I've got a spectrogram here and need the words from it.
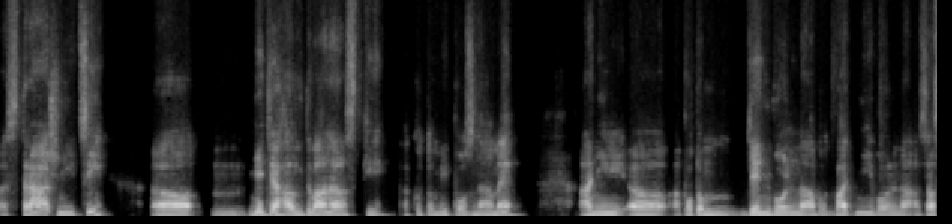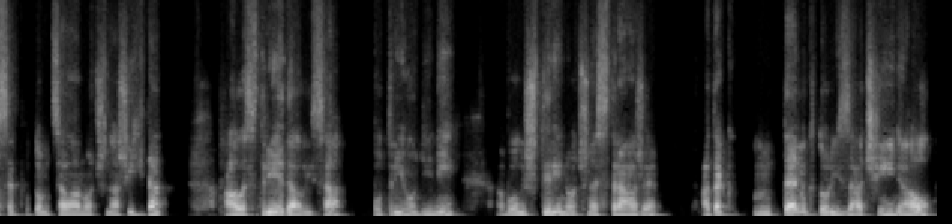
strážnici uh, neťahali dvanástky, ako to my poznáme, ani, uh, a potom deň voľna, alebo dva dní voľna a zase potom celá nočná šichta, ale striedali sa po 3 hodiny a boli 4 nočné stráže. A tak ten, ktorý začínal,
